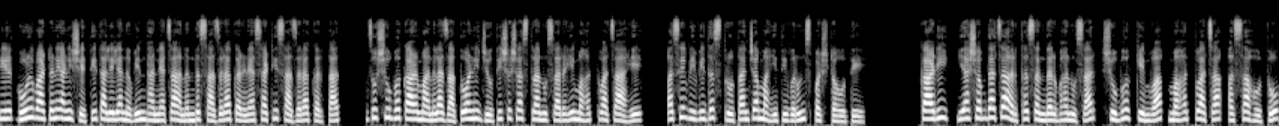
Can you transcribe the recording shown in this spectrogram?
तीळ गोळ वाटणे आणि शेतीत आलेल्या नवीन धान्याचा आनंद साजरा करण्यासाठी साजरा करतात जो शुभ काळ मानला जातो आणि ज्योतिषशास्त्रानुसारही महत्त्वाचा आहे असे विविध स्रोतांच्या माहितीवरून स्पष्ट होते. काडी या शब्दाचा अर्थ संदर्भानुसार शुभ किंवा महत्त्वाचा असा होतो.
